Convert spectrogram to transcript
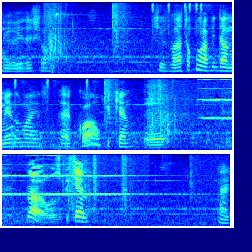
Beleza, deixa eu ativar. Tô com uma vida a menos, mas é qual pequeno? É. Não, eu uso pequeno. É,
